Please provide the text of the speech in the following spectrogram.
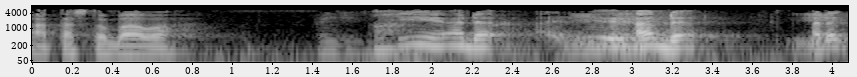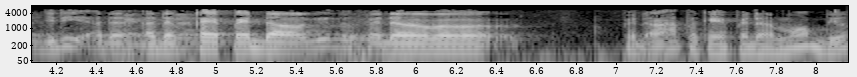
atas atau bawah. Iya ada. Ada. Ada jadi ada ada kayak pedal gitu, pedal pedal apa kayak pedal mobil.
